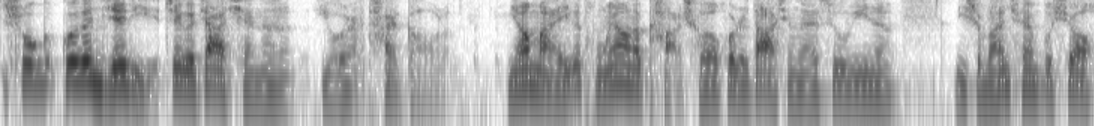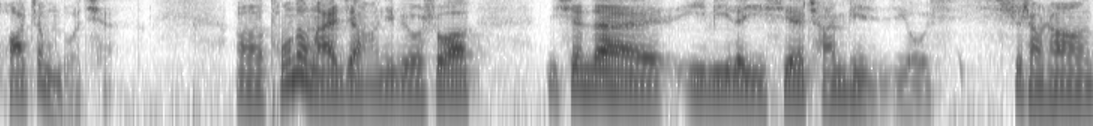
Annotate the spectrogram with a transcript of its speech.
说归根结底，这个价钱呢有点太高了。你要买一个同样的卡车或者大型的 SUV 呢，你是完全不需要花这么多钱呃，同等来讲，你比如说你现在 EV 的一些产品，有市场上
